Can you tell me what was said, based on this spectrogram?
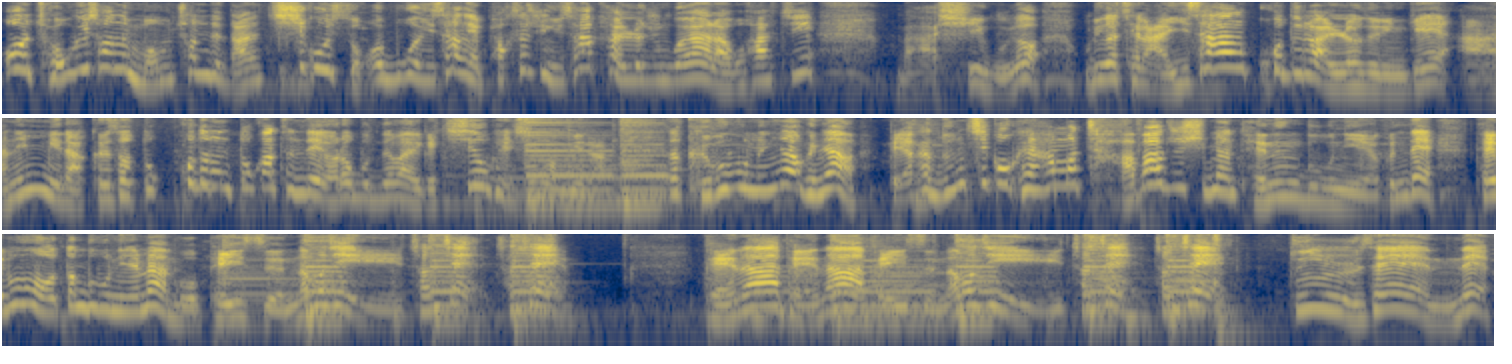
어 저기서는 멈 췄는데 나는 치고 있어. 어 뭐가 이상해. 박세준 이상하게 알려준 거야. 라고 하지 마시고요. 우리가 제가 이상한 코드를 알려드린 게 아닙니다. 그래서 또 코드는 똑같은데 여러분들만 이렇게 치고 계신 겁니다. 그래서 그 부분은요 그냥 약간 눈치껏 그냥 한번 잡아주시면 되는 부분이에요. 근데 대부분 어떤 부분이냐면 뭐 베이스 나머지 전체 전체. 배나 배나 베이스 나머지 전체 전체 둘, 셋, 넷.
